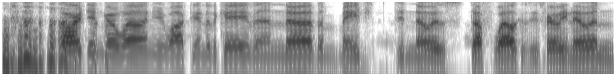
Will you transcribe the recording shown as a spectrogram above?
did, or it didn't go well and you walked into the cave and, uh, the mage didn't know his stuff well because he's fairly new and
